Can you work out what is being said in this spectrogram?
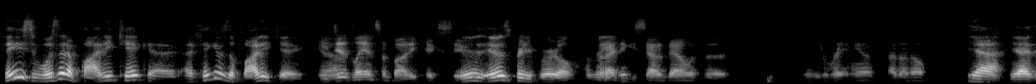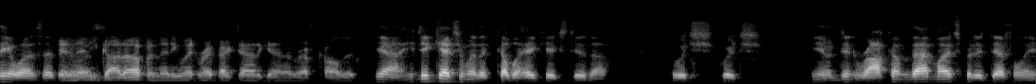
I think he's, was it a body kick? I think it was a body kick. He know? did land some body kicks It too, was, it was pretty brutal. I mean, but I think he sat him down with a. Was it a right hand? I don't know. yeah, yeah, I think it was. I think And it then was. he got up, and then he went right back down again. And the ref called it. Yeah, he did catch him with a couple head kicks too, though, which which you know didn't rock him that much, but it definitely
